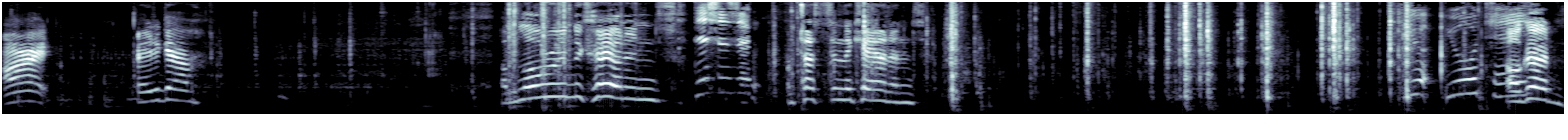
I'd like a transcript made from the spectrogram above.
All right, ready to go. I'm lowering the cannons. This is a. I'm testing the cannons. You, you okay? All good.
